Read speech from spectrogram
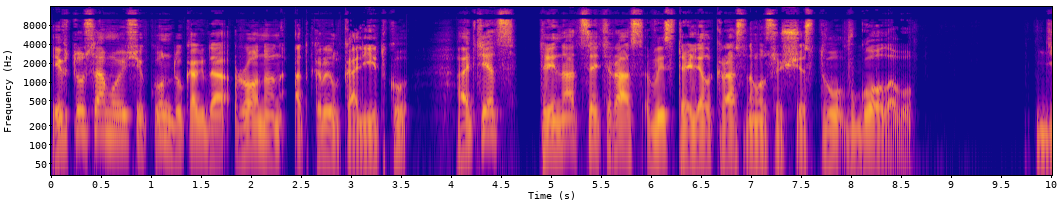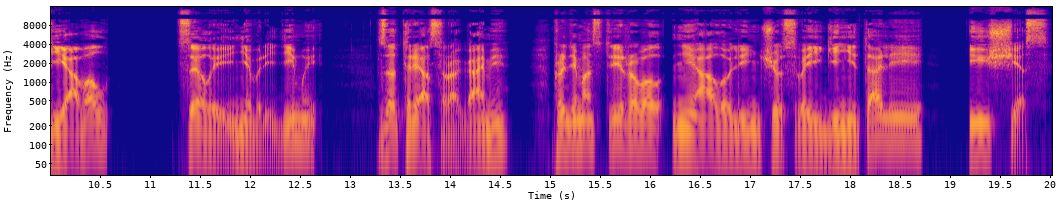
и в ту самую секунду, когда Ронан открыл калитку, отец тринадцать раз выстрелил красному существу в голову. Дьявол, целый и невредимый, затряс рогами, продемонстрировал Ниалу Линчу свои гениталии и исчез.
